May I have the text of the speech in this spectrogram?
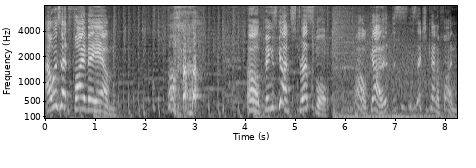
I was at 5 a.m. oh, things got stressful. Oh god, this is, this is actually kind of fun.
